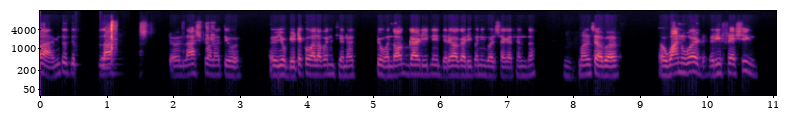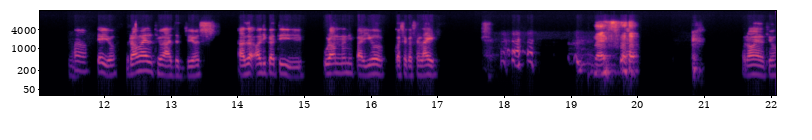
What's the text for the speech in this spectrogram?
हामी त त्यो लास्ट लास्टवाला त्यो यो भेटेकोवाला पनि थिएन। त्योभन्दा अगाडि नै धेरै अगाडि पनि गरिसकेको थियो नि त। मलाई चाहिँ अब वान वर्ड रिफ्रेसिङ त्यही हो। रमाइलो थियो आज जे होस्। आज अलिकति उडाउन नि पाइयो कसै कसैलाई। रमाइलो थियो।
